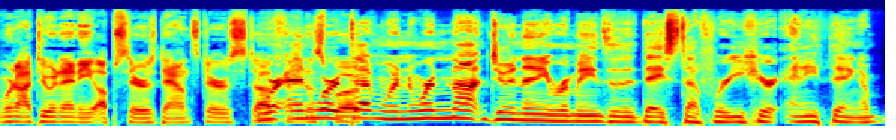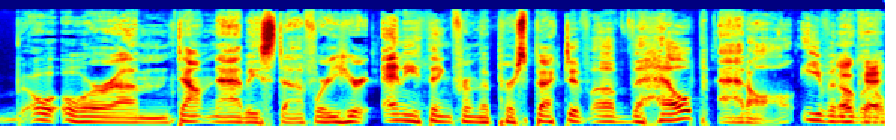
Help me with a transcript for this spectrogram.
we're not doing any upstairs downstairs stuff. We're, in and this we're when we're not doing any remains of the day stuff where you hear anything or, or um, Downton Abbey stuff where you hear anything from the perspective of the help at all, even a Okay. little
